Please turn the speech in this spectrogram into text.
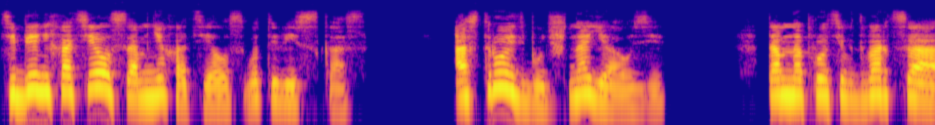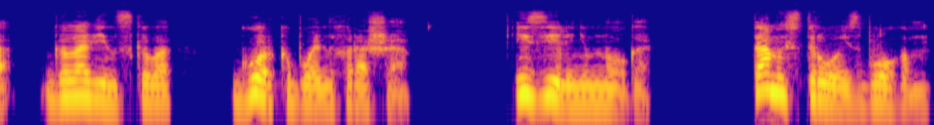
Тебе не хотелось, а мне хотелось. Вот и весь сказ. А строить будешь на Яузе. Там напротив дворца Головинского горка больно хороша. И зелени много. Там и строй с Богом.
